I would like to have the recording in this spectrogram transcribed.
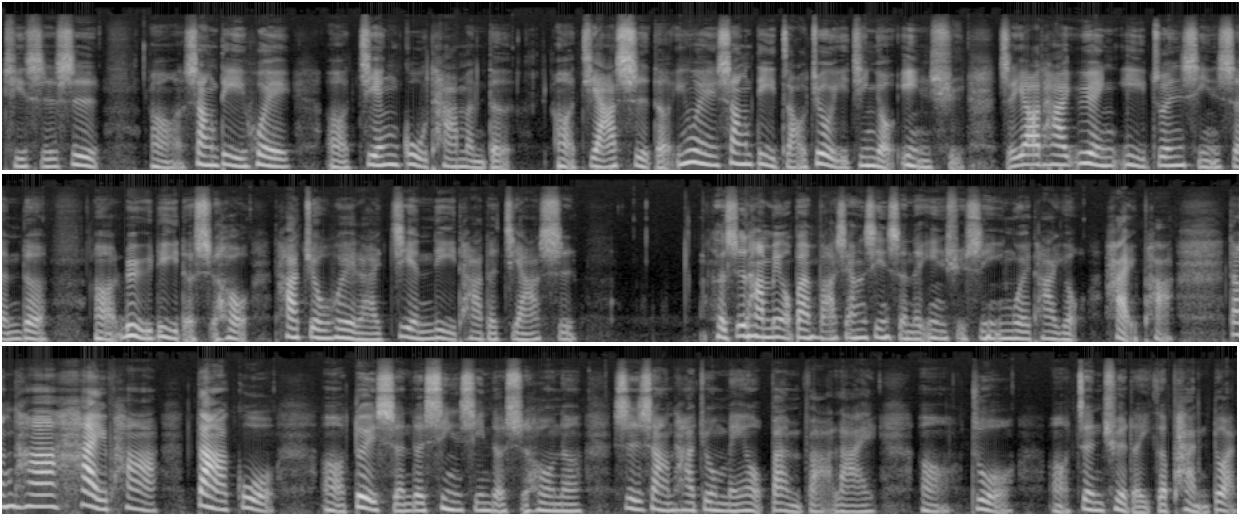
其实是呃，上帝会呃兼顾他们的呃家事的，因为上帝早就已经有应许，只要他愿意遵行神的呃律例的时候，他就会来建立他的家事。可是他没有办法相信神的应许，是因为他有害怕。当他害怕大过呃对神的信心的时候呢，事实上他就没有办法来呃做。呃，正确的一个判断，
